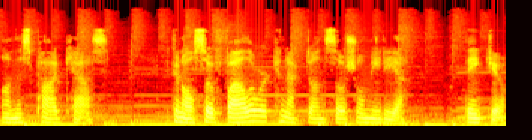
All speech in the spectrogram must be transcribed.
on this podcast. You can also follow or connect on social media. Thank you.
